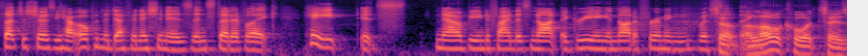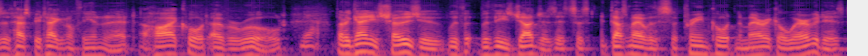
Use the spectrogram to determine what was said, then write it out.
so that just shows you how open the definition is. Instead of like hate, it's now being defined as not agreeing and not affirming with So something. So a lower court says it has to be taken off the internet. A higher court overruled. Yeah. But again, it shows you with with these judges, it's just, it doesn't matter whether the Supreme Court in America or wherever it is.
